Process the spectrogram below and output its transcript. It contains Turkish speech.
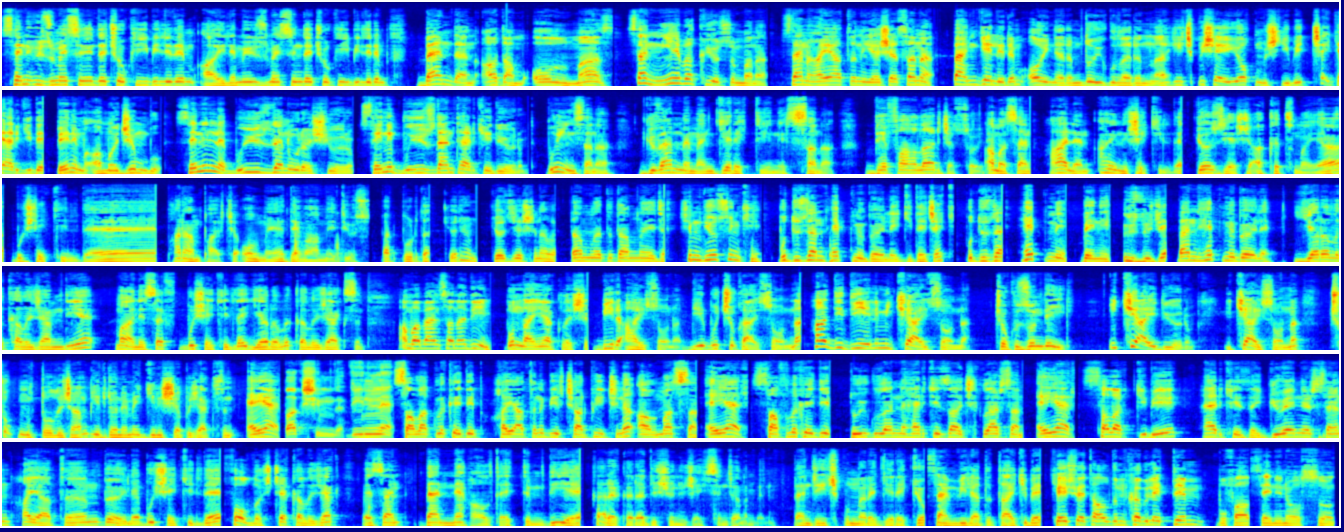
Seni üzmesini de çok iyi bilirim. Ailemi üzmesini de çok iyi bilirim. Benden adam olmaz. Sen niye bakıyorsun bana? Sen hayatını yaşasana. Ben gelirim oynarım duygularınla. Hiçbir şey yokmuş gibi çeker giderim. Benim amacım bu. Seninle bu yüzden uğraşıyorum. Seni bu yüzden terk ediyorum. Bu insana güvenmemen gerektiğini sana defalarca söyle. Ama sen halen aynı şekilde gözyaşı akıtmaya, bu şekilde paramparça olmaya devam ediyorsun. Bak burada görüyor musun? Gözyaşına bak. Damladı damlayacak. Şimdi diyorsun ki bu düzen hep mi böyle gidecek? Bu düzen hep mi beni üzecek? Ben hep mi böyle yaralı kalacağım diye maalesef bu şekilde yaralı kalacaksın. Ama ben sana diyeyim bundan yaklaşık bir ay sonra, bir buçuk ay sonra, hadi diyelim iki ay sonra. Çok uzun değil. İki ay diyorum. İki ay sonra çok mutlu olacağım bir döneme giriş yapacaksın. Eğer bak şimdi dinle salaklık edip hayatını bir çarpı içine almazsan eğer saflık edip duygularını herkese açıklarsan eğer salak gibi herkese güvenirsen hayatın böyle bu şekilde folloşça kalacak ve sen ben ne halt ettim diye kara kara düşüneceksin canım benim. Bence hiç bunlara gerek yok. Sen Vilad'ı takip et. Keşfet aldım kabul ettim. Bu fal senin olsun.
